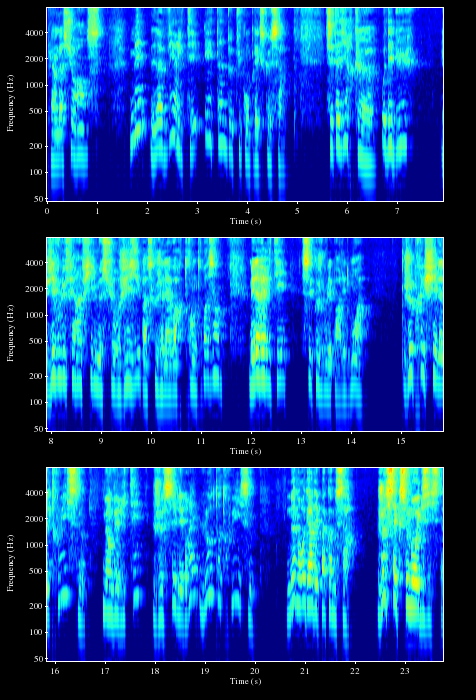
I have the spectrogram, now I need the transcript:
plein d'assurance. Mais la vérité est un peu plus complexe que ça. C'est-à-dire que, au début, j'ai voulu faire un film sur Jésus parce que j'allais avoir 33 ans. Mais la vérité, c'est que je voulais parler de moi. Je prêchais l'altruisme, mais en vérité, je célébrais l'autotruisme. Ne me regardez pas comme ça. Je sais que ce mot existe.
